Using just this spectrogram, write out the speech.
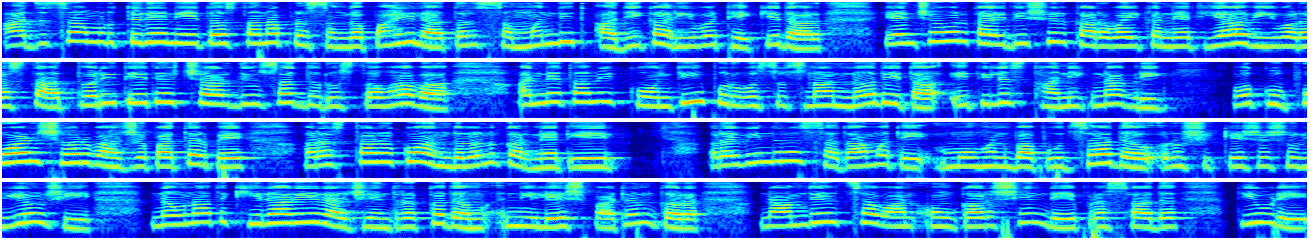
आजचा मृतदेह नेत असताना प्रसंग पाहिला तर संबंधित अधिकारी व ठेकेदार यांच्यावर कायदेशीर कारवाई करण्यात यावी व रस्ता त्वरित येत्या चार दिवसात दुरुस्त व्हावा. अन्यथा मी कोणतीही पूर्वसूचना न देता येथील स्थानिक नागरिक व कुपवाड शहर भाजपातर्फे रस्ता रोको आंदोलन करण्यात येईल. रवींद्र सदामते मोहन बापू जाधव ऋषिकेश सूर्यवंशी नवनाथ खिलारे राजेंद्र कदम निलेश पाटणकर नामदेव चव्हाण ओंकार शिंदे प्रसाद तिवडे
